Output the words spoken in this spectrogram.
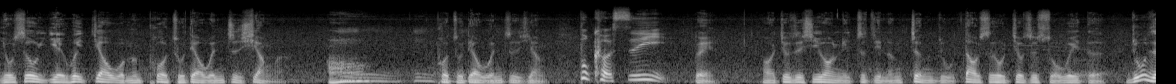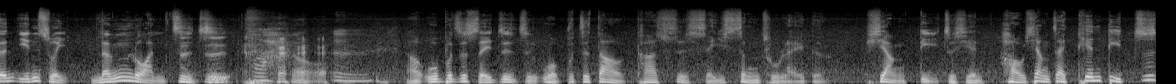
有时候也会叫我们破除掉文字相嘛。哦，破除掉文字相，不可思议。对。哦，就是希望你自己能证入，到时候就是所谓的如人饮水，冷暖自知。哇，嗯，啊，吾不知谁之子，我不知道他是谁生出来的。象帝之先，好像在天地之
